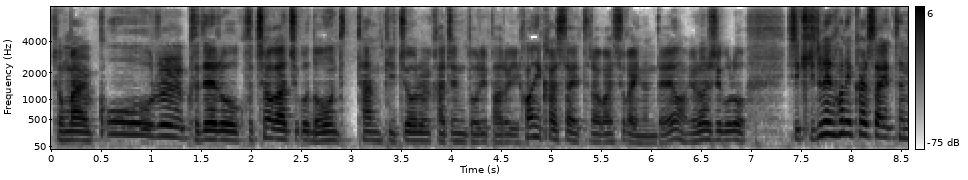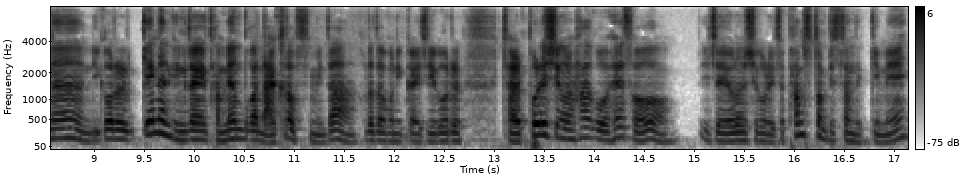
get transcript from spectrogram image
정말 꿀을 그대로 굳혀가지고 넣은 듯한 비주얼을 가진 돌이 바로 이 허니칼 사이트라고 할 수가 있는데요. 이런 식으로 이제 기존의 허니칼 사이트는 이거를 깨면 굉장히 단면부가 날카롭습니다. 그러다 보니까 이제 이거를 잘 polishing을 하고 해서 이제 이런 식으로 이제 palm stone 비슷한 느낌의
